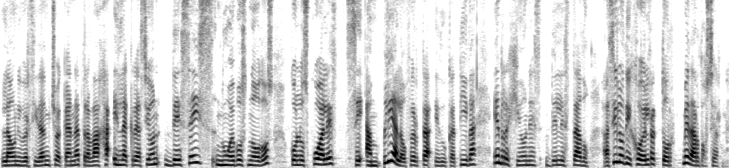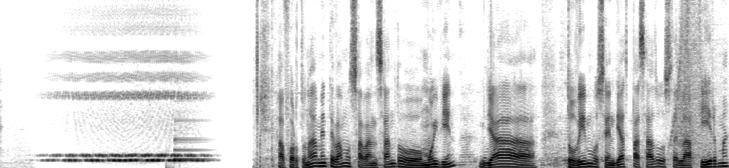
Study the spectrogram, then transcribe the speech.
la Universidad Michoacana trabaja en la creación de seis nuevos nodos con los cuales se amplía la oferta educativa en regiones del Estado. Así lo dijo el rector Medardo Serna. Afortunadamente vamos avanzando muy bien. Ya tuvimos en días pasados la firma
